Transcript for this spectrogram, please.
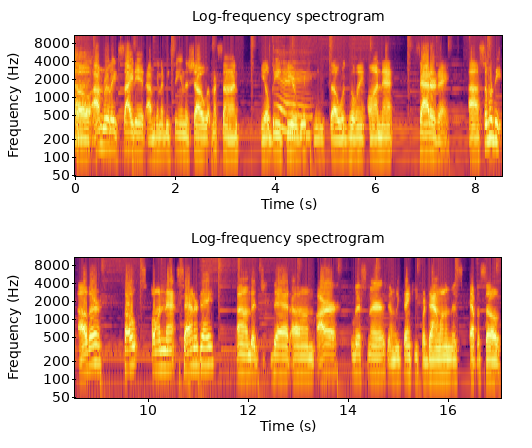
So I'm really excited. I'm gonna be seeing the show with my son. He'll be Yay. here with me. So we're going on that Saturday. Uh, some of the other folks on that Saturday um, that that um, are listeners, and we thank you for downloading this episode.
